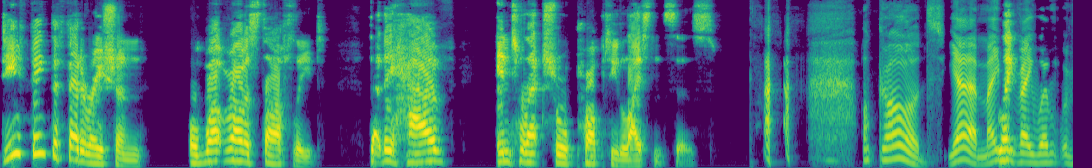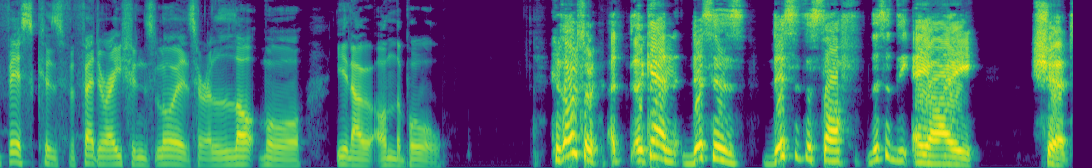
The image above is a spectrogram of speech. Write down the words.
do you think the Federation, or rather Starfleet, that they have intellectual property licenses? oh God, yeah, maybe Like- they went with this because the Federation's lawyers are a lot more, you know, on the ball. Because also, again, this is this is the stuff. This is the AI shit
